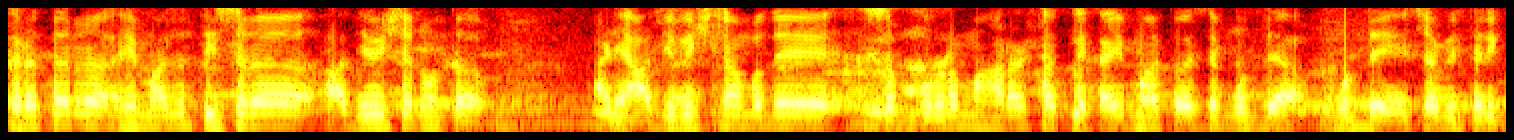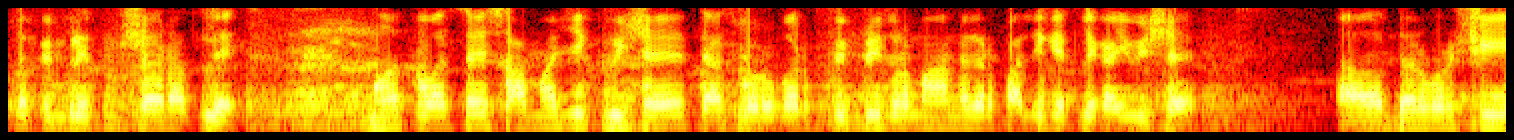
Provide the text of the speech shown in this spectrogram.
खरं तर हे माझं तिसरं अधिवेशन होतं. आणि अधिवेशनामध्ये संपूर्ण महाराष्ट्रातले काही महत्त्वाचे मुद्दे मुद्दे याच्या व्यतिरिक्त पिंपरी शहरातले महत्त्वाचे सामाजिक विषय त्याचबरोबर पिंपरी महानगरपालिकेतले काही विषय दरवर्षी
